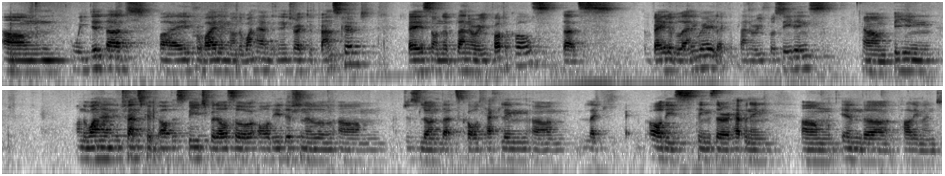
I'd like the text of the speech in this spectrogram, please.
Um, we did that by providing, on the one hand, an interactive transcript based on the plenary protocols that's available anyway, like the plenary proceedings, um, being on the one hand, a transcript of the speech, but also all the additional, um, just learned that's called heckling, um, like all these things that are happening um, in the parliament,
